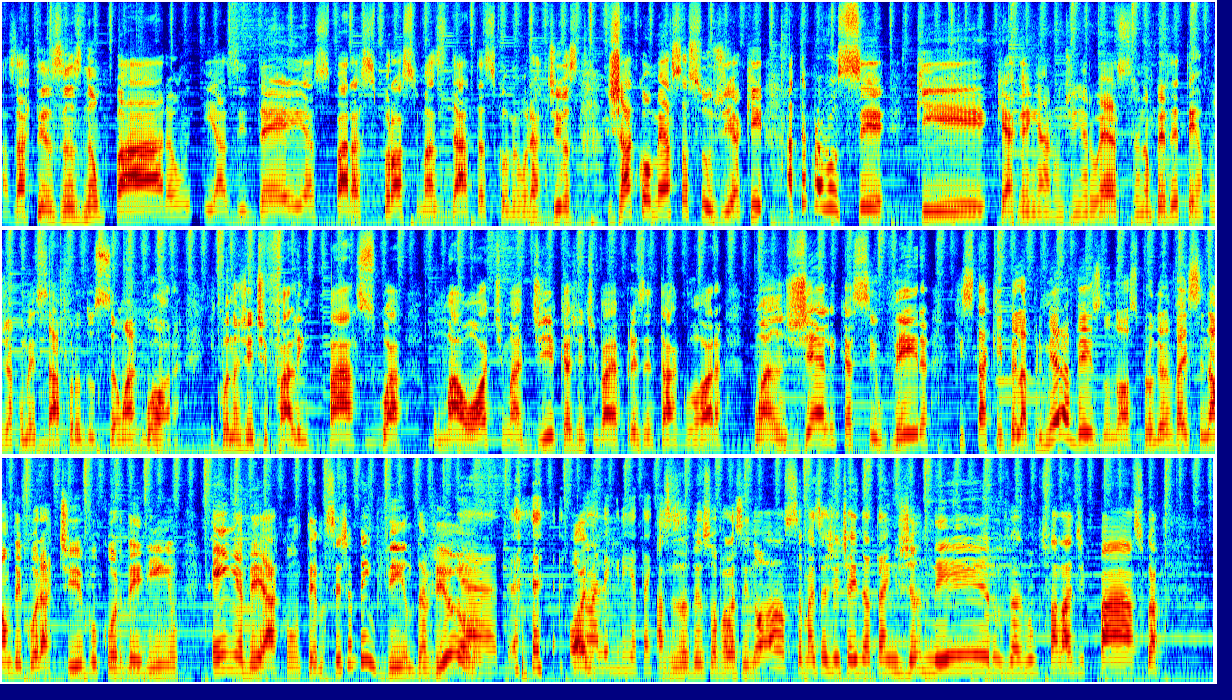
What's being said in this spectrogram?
As artesãs não param e as ideias para as próximas datas comemorativas já começam a surgir aqui, até para você que quer ganhar um dinheiro extra, não perder tempo, já começar a produção agora. E quando a gente fala em Páscoa, uma ótima dica a gente vai apresentar agora com a Angélica Silveira, que está aqui pela primeira vez no nosso programa, vai ensinar um decorativo cordeirinho em EVA com o tema. Seja bem-vinda, viu? Obrigada. Olha, é uma alegria estar aqui. Às vezes a pessoa fala assim, nossa, mas a gente ainda está em janeiro, já vamos falar de Páscoa.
